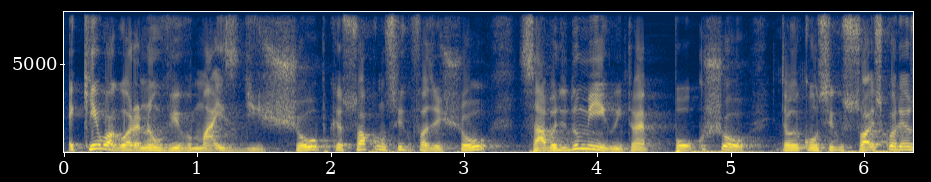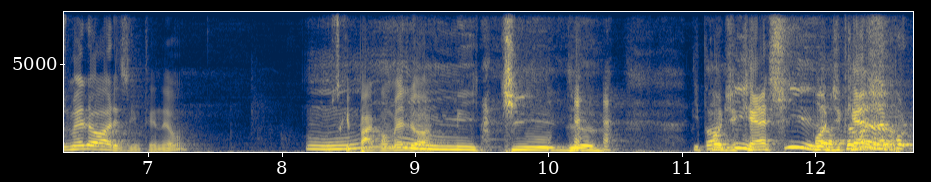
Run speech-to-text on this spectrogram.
É que eu agora não vivo mais de show, porque eu só consigo fazer show sábado e domingo. Então é pouco show. Então eu consigo só escolher os melhores, entendeu? Os que pagam melhor. Hum, Metido. E Tá podcast, metido, podcast tá vendo?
